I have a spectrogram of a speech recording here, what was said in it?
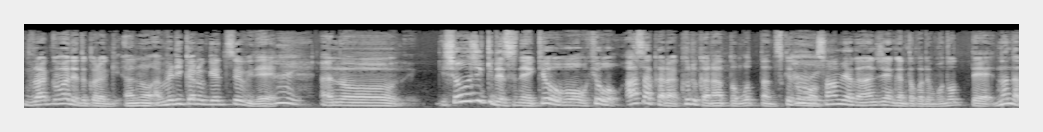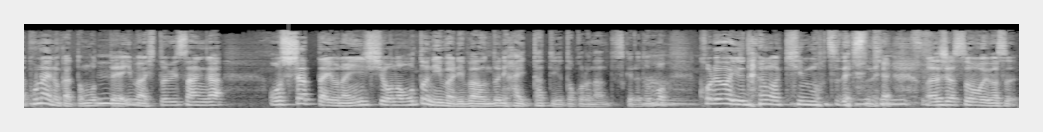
ブラックマネーとこれは、あの、アメリカの月曜日で、はい、あのー正直ですね、今日も、今日朝から来るかなと思ったんですけども、はい、300何十円かのところで戻って、なんだ来ないのかと思って、うん、今、ひとみさんが、おっしゃったような印象のもとに今リバウンドに入ったというところなんですけれども、これは油断は禁物ですね。私はそう思います。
